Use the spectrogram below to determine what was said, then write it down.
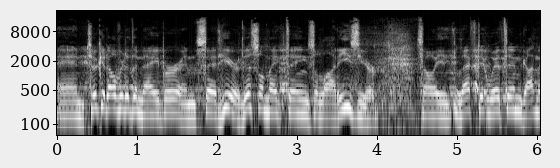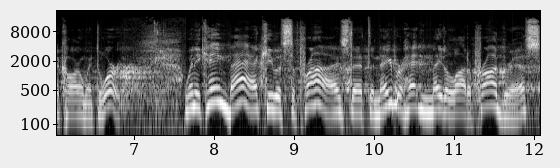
and took it over to the neighbor and said, Here, this will make things a lot easier. So he left it with him, got in the car, and went to work. When he came back, he was surprised that the neighbor hadn't made a lot of progress,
